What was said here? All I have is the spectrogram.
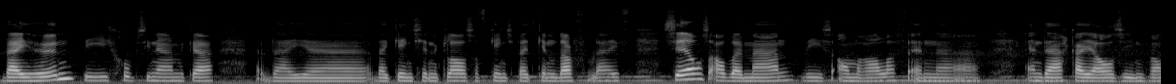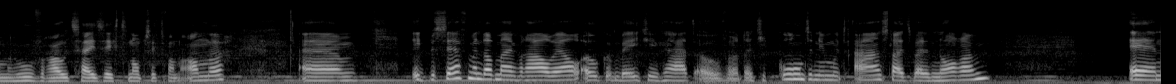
bij hun, die groepsdynamica bij, bij kindje in de klas of kindje bij het kinderdagverblijf. Zelfs al bij Maan, die is anderhalf. En, en daar kan je al zien van hoe verhoudt zij zich ten opzichte van ander. Um, ik besef me dat mijn verhaal wel ook een beetje gaat over dat je continu moet aansluiten bij de norm. En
